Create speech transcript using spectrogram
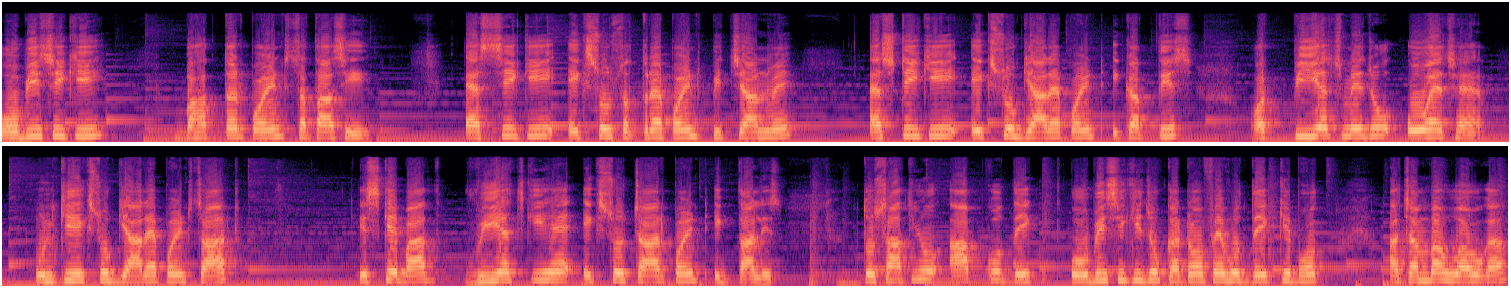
ओबीसी की बहत्तर पॉइंट सतासी एस सी की एक सौ सत्रह पॉइंट पिचानवे एस टी की एक सौ ग्यारह पॉइंट इकतीस और पीएच में जो ओ एच है, उनकी एक सौ ग्यारह पॉइंट साठ, इसके बाद वी एच की है एक सौ चार पॉइंट इकतालीस। तो साथियों, आपको देख ओबीसी की जो कट ऑफ़ है, वो देख के बहुत अचंबा हुआ होगा।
